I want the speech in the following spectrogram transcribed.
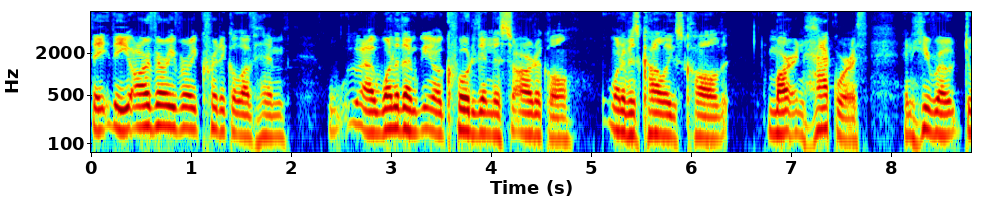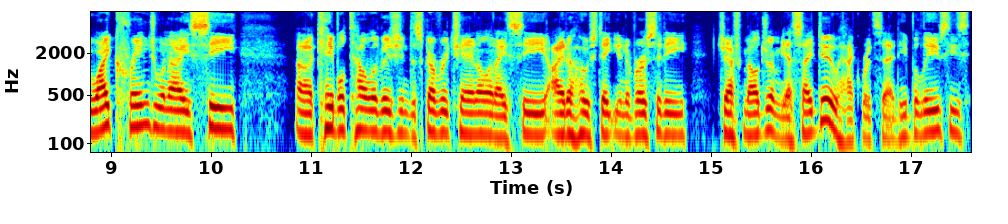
they they are very very critical of him. Uh, one of them, you know, quoted in this article, one of his colleagues called Martin Hackworth, and he wrote, "Do I cringe when I see uh, cable television, Discovery Channel, and I see Idaho State University, Jeff Meldrum. Yes, I do, Hackworth said. He believes he's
